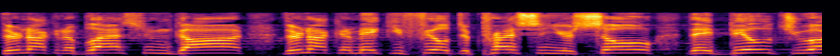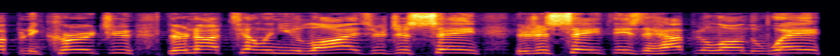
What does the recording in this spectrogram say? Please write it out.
They're not going to blaspheme God. They're not going to make you feel depressed in your soul. They build you up and encourage you. They're not telling you lies. They're just saying, they're just saying things to help you along the way.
